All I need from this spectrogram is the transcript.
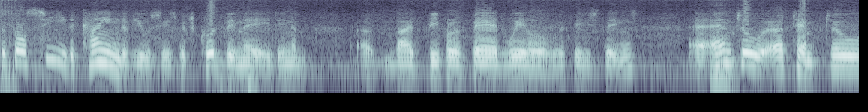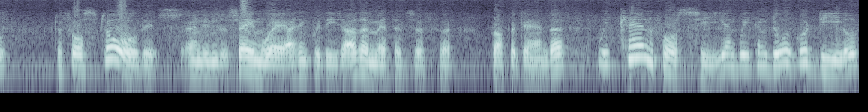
to foresee the kind of uses which could be made in a, uh, by people of bad will with these things, uh, and to attempt to to forestall this. And in the same way, I think with these other methods of uh, propaganda, we can foresee and we can do a good deal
